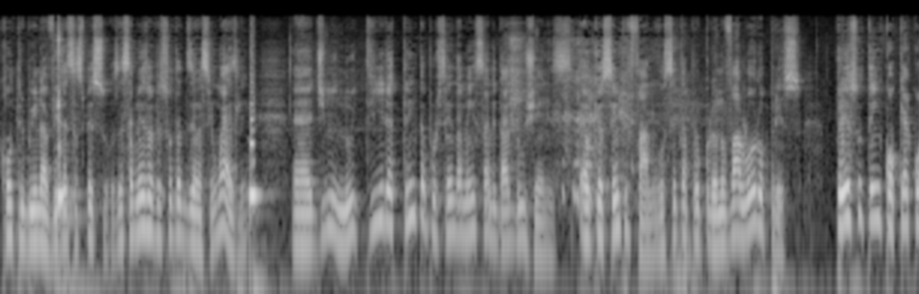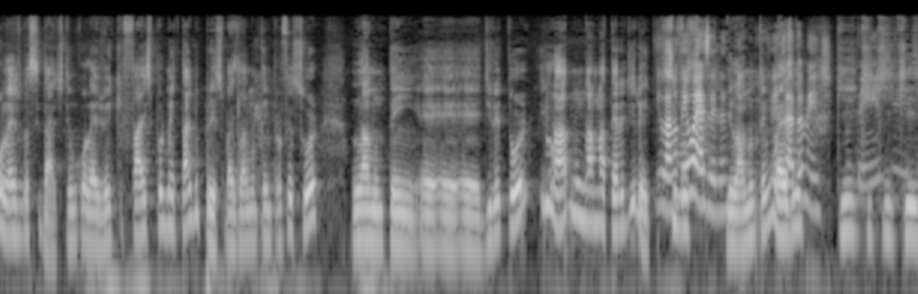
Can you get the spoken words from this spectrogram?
contribuir na vida dessas pessoas. Essa mesma pessoa está dizendo assim: Wesley. É, diminui, tira 30% da mensalidade do Gênesis. É o que eu sempre falo. Você está procurando valor ou preço? Preço tem em qualquer colégio da cidade. Tem um colégio aí que faz por metade do preço, mas lá não tem professor, lá não tem é, é, é, diretor e lá não dá matéria direito. E lá não Se tem o você- Wesley, né? E lá não tem o Wesley. Exatamente. Que, Não que, que, que,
